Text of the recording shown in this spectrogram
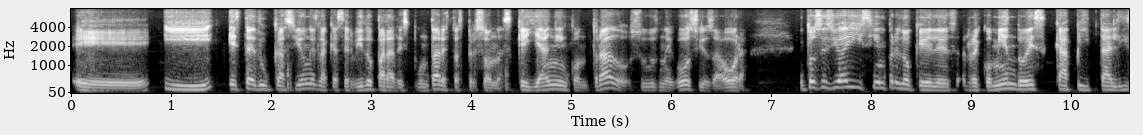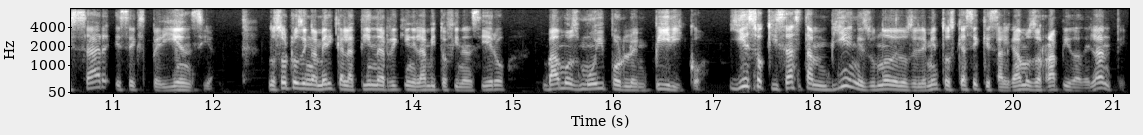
Eh, y esta educación es la que ha servido para despuntar a estas personas que ya han encontrado sus negocios ahora. Entonces, yo ahí siempre lo que les recomiendo es capitalizar esa experiencia. Nosotros en América Latina, Ricky, en el ámbito financiero, vamos muy por lo empírico. Y eso quizás también es uno de los elementos que hace que salgamos rápido adelante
